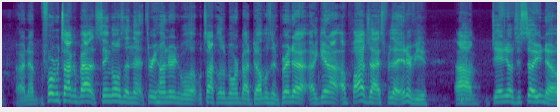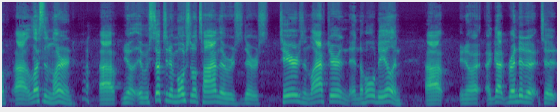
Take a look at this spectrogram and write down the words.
All right, now before we talk about singles and that 300, we'll we'll talk a little more about doubles. And Brenda, again, I apologize for that interview. Um, Daniel, just so you know, uh, lesson learned. Uh, you know, it was such an emotional time. There was there was tears and laughter and, and the whole deal. And uh, you know, I, I, got Brenda to, to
